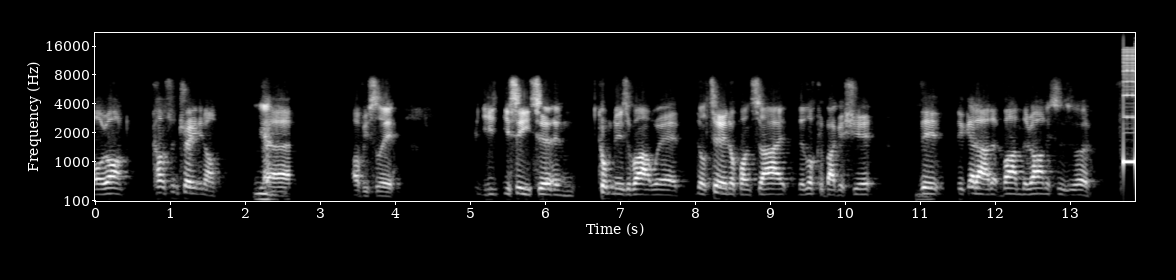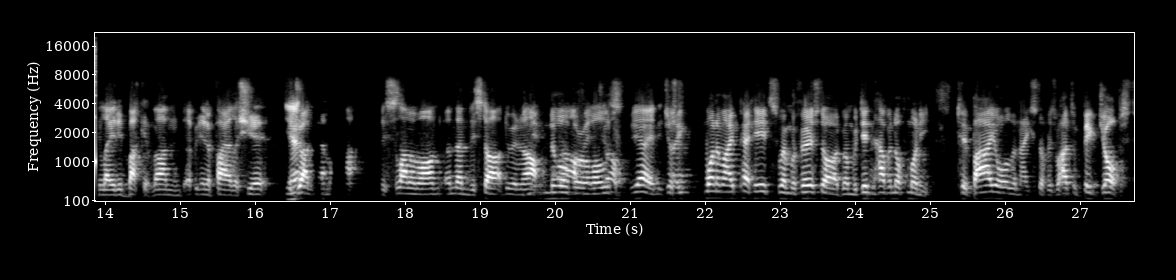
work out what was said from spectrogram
or aren't concentrating on. Yeah. Uh, obviously, you, you see certain companies about where they'll turn up on site, they look a bag of shit, they they get out at van, their harnesses are f***ing laid in back at van in a pile of shit. They drag them out, they slam them on, and then they start doing an half. No overalls. Yeah, and it just Like one of my pet hates when we first started, when we didn't have enough money to buy all the nice stuff, is we had some big jobs,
